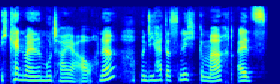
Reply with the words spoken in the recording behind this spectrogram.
ich kenne meine Mutter ja auch, ne? Und die hat das nicht gemacht, als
